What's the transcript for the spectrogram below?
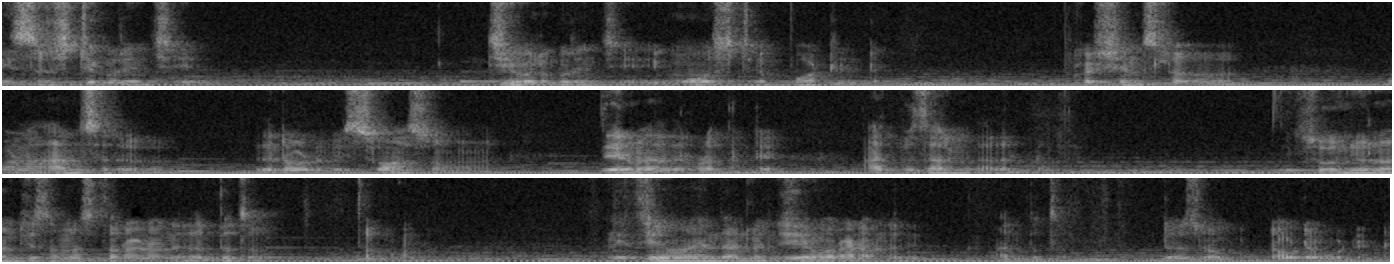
ఈ సృష్టి గురించి జీవుల గురించి మోస్ట్ ఇంపార్టెంట్ క్వశ్చన్స్లో వాళ్ళ ఆన్సర్ లేదంటే వాళ్ళ విశ్వాసం దేని మీద ఆధారపడుతుందంటే అద్భుతాల మీద ఆధారపడుతుంది శూన్యంలోంచి సమస్తం రావడం అనేది అద్భుతం తప్పకుండా. నిర్జీవమైన దాంట్లో జీవం రావడం అనేది అద్భుతం. Does no doubt about it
